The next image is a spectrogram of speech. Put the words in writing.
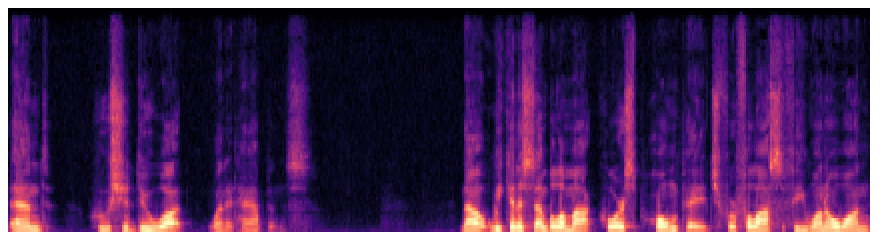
and who should do what when it happens. Now, we can assemble a mock course homepage for Philosophy 101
